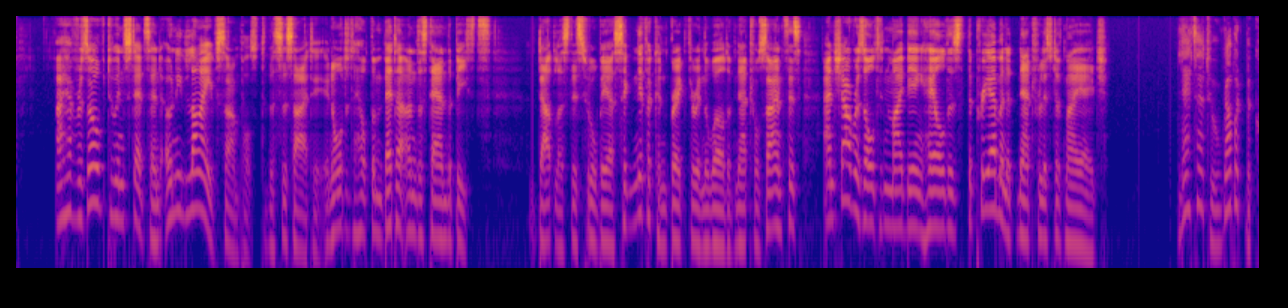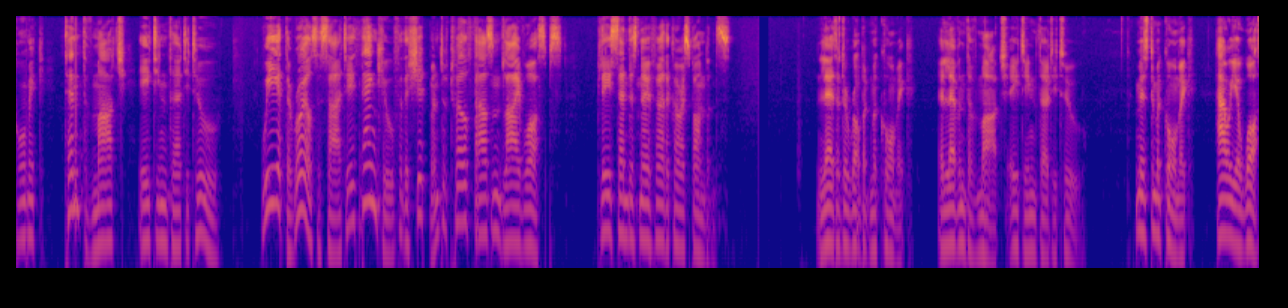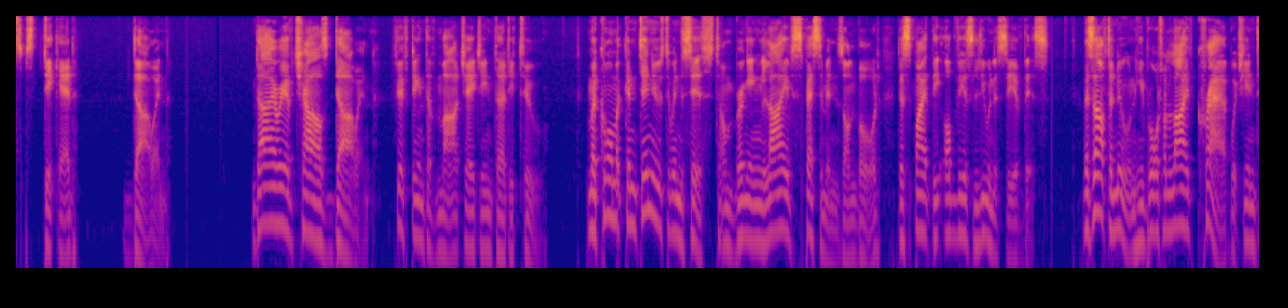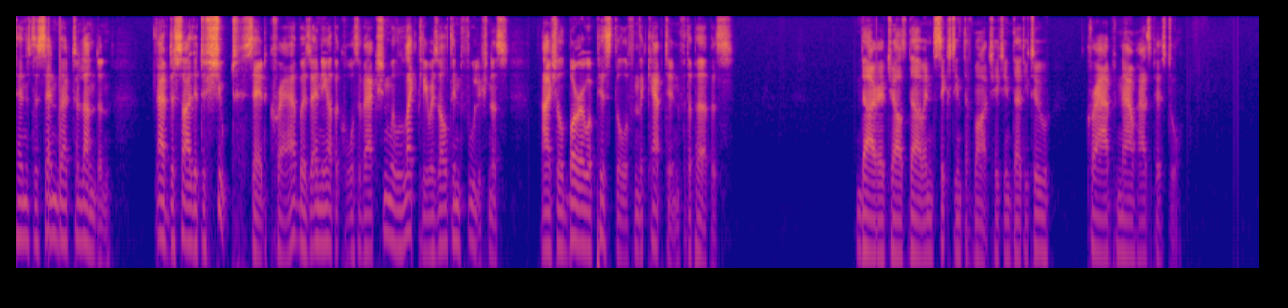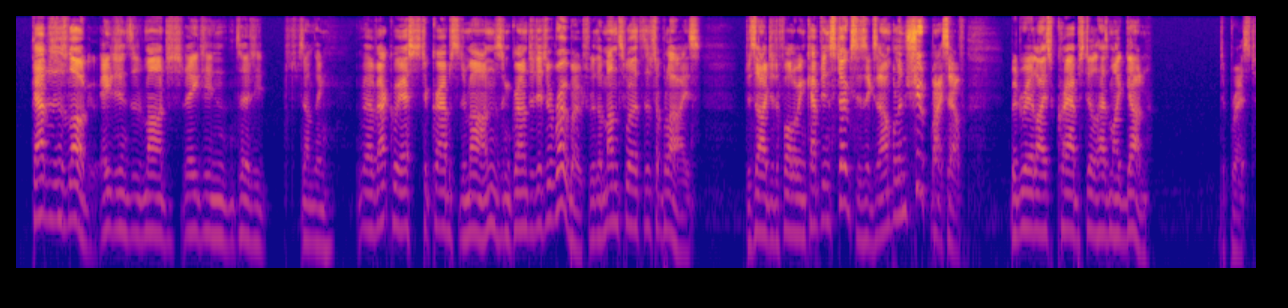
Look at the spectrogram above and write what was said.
I have resolved to instead send only live samples to the Society in order to help them better understand the beasts. Doubtless, this will be a significant breakthrough in the world of natural sciences and shall result in my being hailed as the preeminent naturalist of my age. Letter to Robert McCormick, 10th of March, 1832. We at the Royal Society thank you for the shipment of 12,000 live wasps. Please send us no further correspondence. Letter to Robert McCormick, 11th of March, 1832. Mr. McCormick, how are your wasps, dickhead? Darwin. Diary of Charles Darwin, 15th of March, 1832. McCormick continues to insist on bringing live specimens on board, despite the obvious lunacy of this. This afternoon he brought a live crab which he intends to send back to London. I have decided to shoot said crab, as any other course of action will likely result in foolishness. I shall borrow a pistol from the captain for the purpose. Diary of Charles Darwin, 16th of March, 1832. Crab now has pistol. Captain's log, 18th of March, 1830 something. Have acquiesced to Crab's demands and granted it a rowboat with a month's worth of supplies. Decided to follow in Captain Stokes's example and shoot myself, but realised Crab still has my gun. Depressed.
